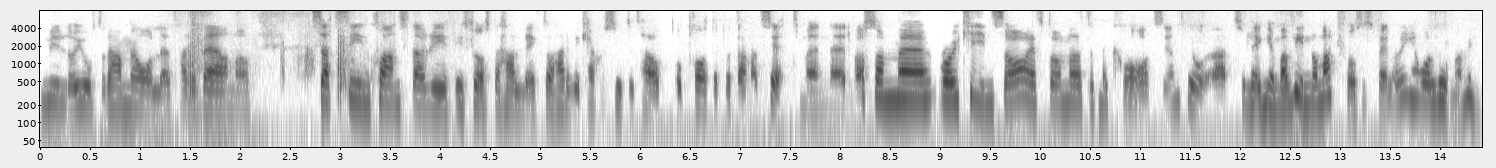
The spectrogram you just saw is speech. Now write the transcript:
Müller gjort det här målet, hade Werner satt sin chans där i, i första halvlek, då hade vi kanske suttit här och, och pratat på ett annat sätt. Men eh, det var som eh, Roy Keane sa efter mötet med Kroatien, tror jag, att så länge man vinner matcher så spelar det ingen roll hur man vinner.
